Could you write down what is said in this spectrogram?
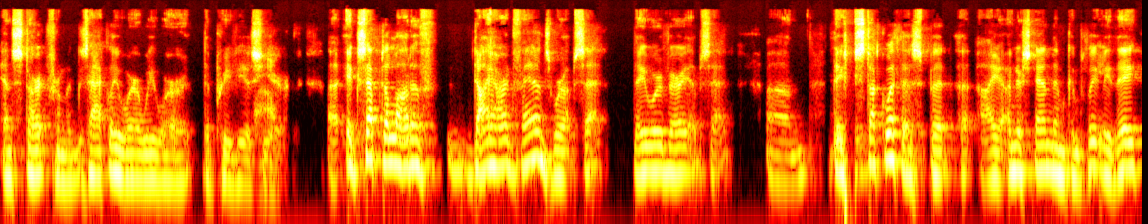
and start from exactly where we were the previous Wow. year uh, except a lot of diehard fans were upset they were very upset um, they stuck with us but uh, i understand them completely they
